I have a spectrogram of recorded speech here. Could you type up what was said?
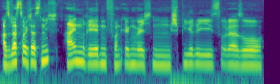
Also lasst euch das nicht einreden von irgendwelchen Spiris oder so.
